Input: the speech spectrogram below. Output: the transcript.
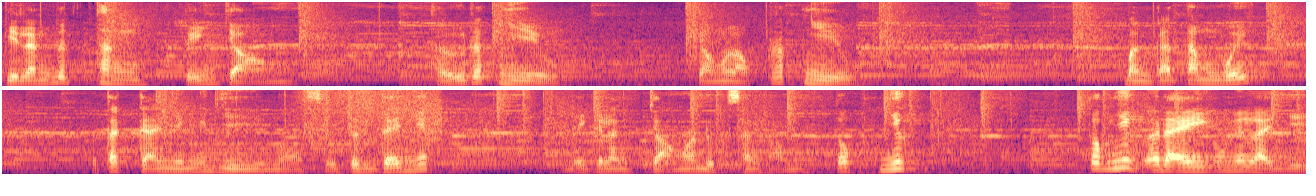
Kỳ Lăng đích thân tuyển chọn thử rất nhiều, chọn lọc rất nhiều bằng cả tâm huyết và tất cả những cái gì mà sự tinh tế nhất để Kỳ Lăng chọn ra được sản phẩm tốt nhất. Tốt nhất ở đây có nghĩa là gì?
